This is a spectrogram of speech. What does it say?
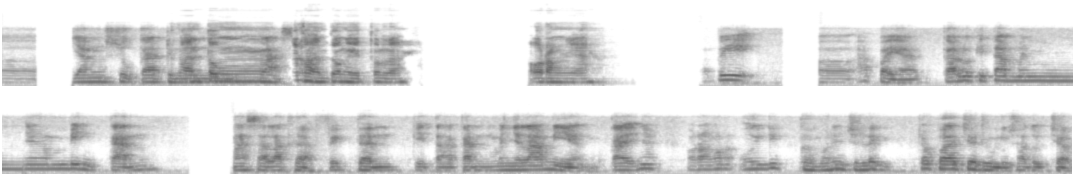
eh, yang suka dengan tergantung kelas tergantung itulah orangnya tapi eh, apa ya kalau kita menyampingkan masalah grafik dan kita akan menyelami ya kayaknya orang-orang oh ini gambarnya jelek coba aja dulu satu jam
